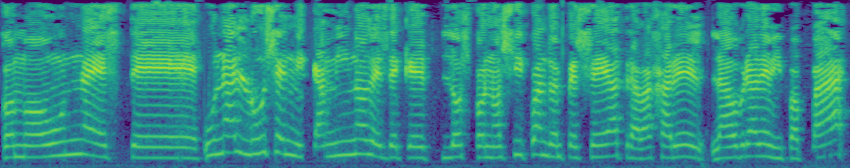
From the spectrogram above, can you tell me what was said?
como un, este, una luz en mi camino desde que los conocí cuando empecé a trabajar el, la obra de mi papá,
